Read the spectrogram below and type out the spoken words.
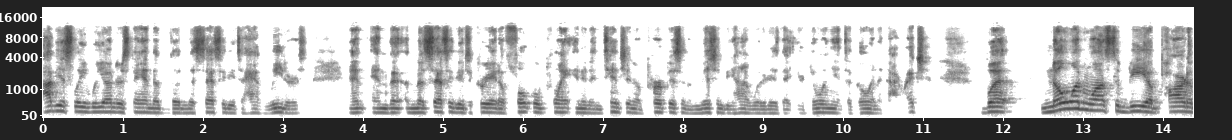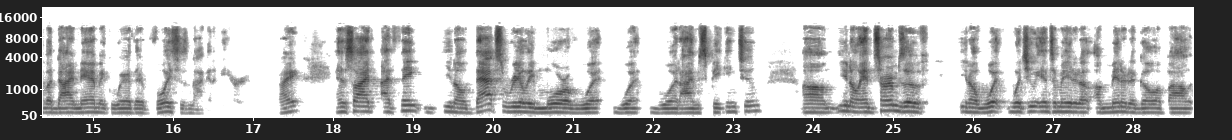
Obviously we understand the, the necessity to have leaders and and the necessity to create a focal point and an intention a purpose and a mission behind what it is that you're doing and to go in a direction. But no one wants to be a part of a dynamic where their voice is not going to be heard right? And so I, I think you know that's really more of what what what i'm speaking to. Um, you know in terms of you know what what you intimated a, a minute ago about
